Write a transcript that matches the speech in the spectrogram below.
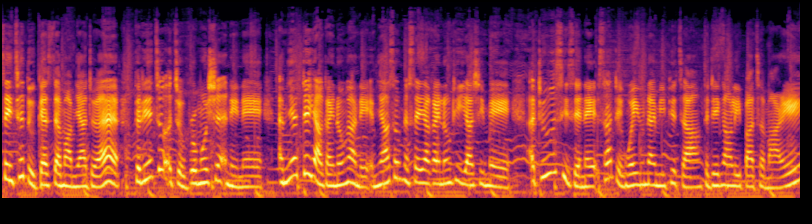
စိတ်ချစ်သူ customer များအတွက်သတင်းကျွတ်အကျိုး promotion အနေနဲ့အမျက်100ရာခိုင်နှုန်းကနေအများဆုံး20ရာခိုင်နှုန်းထိရရှိမဲ့အထူးအစီအစဉ်နဲ့စတင်ဝယ်ယူနိုင်ပြီဖြစ်ကြောင်းသတင်းကောင်းလေးပါချင်ပါတယ်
